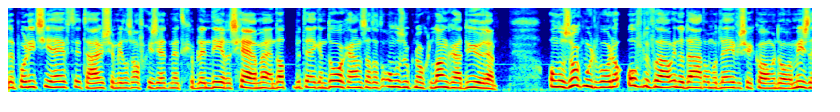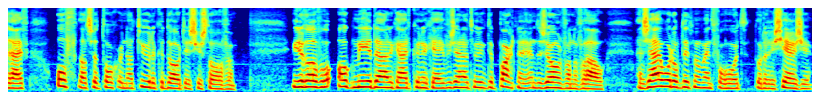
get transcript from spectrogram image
De politie heeft het huis inmiddels afgezet met geblindeerde schermen en dat betekent doorgaans dat het onderzoek nog lang gaat duren. Onderzocht moet worden of de vrouw inderdaad om het leven is gekomen door een misdrijf of dat ze toch een natuurlijke dood is gestorven. Wie erover ook meer duidelijkheid kunnen geven zijn natuurlijk de partner en de zoon van de vrouw. En zij worden op dit moment verhoord door de recherche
